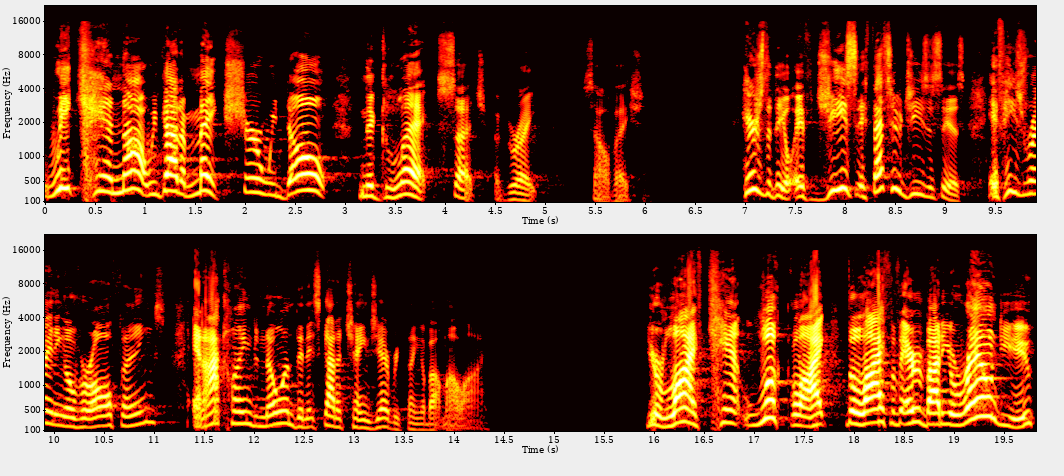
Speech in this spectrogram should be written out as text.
we cannot, we've got to make sure we don't neglect such a great salvation. Here's the deal. If Jesus, if that's who Jesus is, if he's reigning over all things, and I claim to know him, then it's got to change everything about my life. Your life can't look like the life of everybody around you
